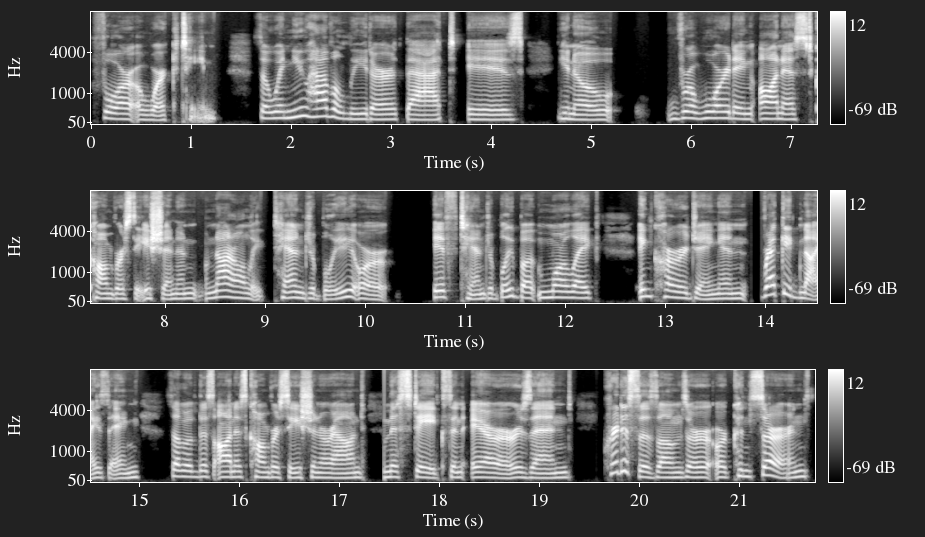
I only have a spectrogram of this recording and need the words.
for a work team. So when you have a leader that is, you know, rewarding honest conversation and not only tangibly or if tangibly, but more like encouraging and recognizing some of this honest conversation around mistakes and errors and criticisms or, or concerns,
